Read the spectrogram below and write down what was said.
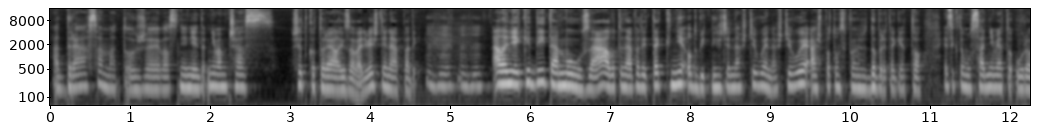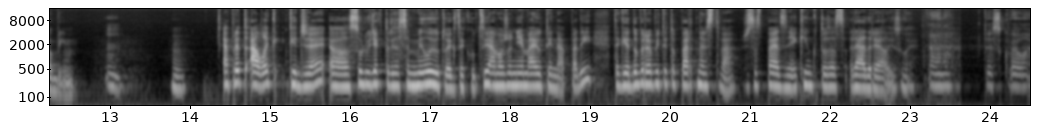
a drása ma to, že vlastne ne, nemám čas všetko to realizovať, vieš, tie nápady. Uh-huh, uh-huh. Ale niekedy tá múza, alebo ten nápad je tak neodbitný, že navštevuje, navštevuje, až potom si poviem, že dobre, tak ja to, ja si k tomu sadnem, ja to urobím. Mm. Hm. A preto, ale keďže uh, sú ľudia, ktorí zase milujú tú exekúciu a možno nemajú tie nápady, tak je dobré robiť tieto partnerstva. Že sa spájať s niekým, kto zase rád realizuje. Áno, to je skvelé.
